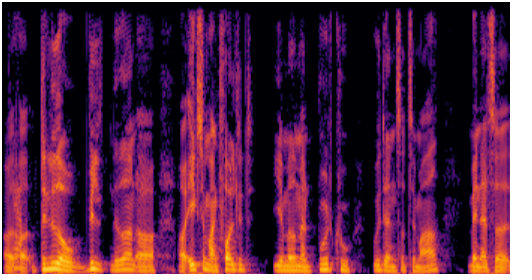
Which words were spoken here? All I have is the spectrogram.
Og, ja. og det lyder jo vildt nederen og, og ikke så mangfoldigt, i og med at man burde kunne uddanne sig til meget. Men altså,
